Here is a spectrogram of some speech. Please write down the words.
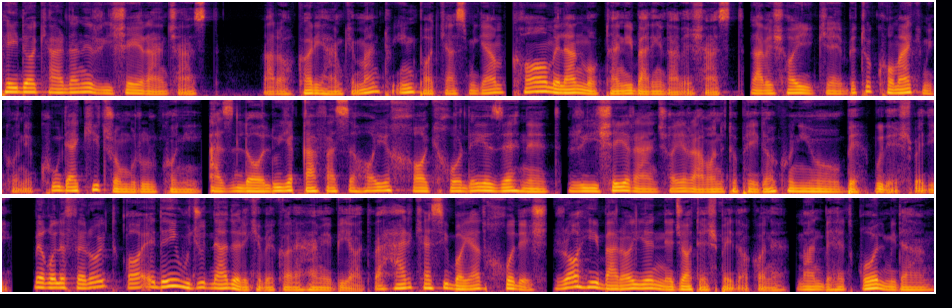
پیدا کردن ریشه رنج است و راهکاری هم که من تو این پادکست میگم کاملا مبتنی بر این روش هست. روش هایی که به تو کمک می‌کنه کودکیت رو مرور کنی. از لالوی قفسه های خاک خورده ذهنت ریشه رنج های روانتو پیدا کنی و بهبودش بدی. به قول فروید قاعده ای وجود نداره که به کار همه بیاد و هر کسی باید خودش راهی برای نجاتش پیدا کنه. من بهت قول میدم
